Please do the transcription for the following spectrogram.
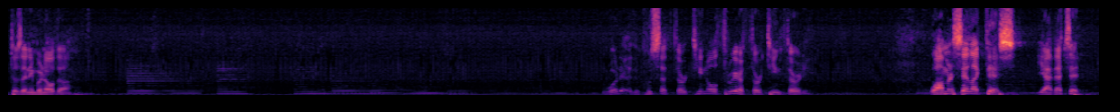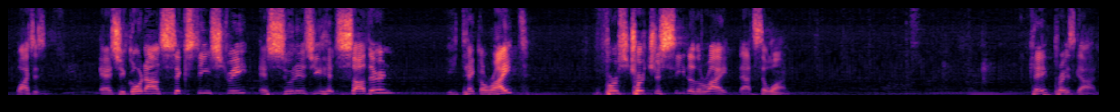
Does anybody know the? What, who said 1303 or 1330? Well, I'm going to say like this. Yeah, that's it. Watch this. As you go down 16th Street, as soon as you hit Southern, you take a right. First church you see to the right, that's the one. Okay, praise God.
